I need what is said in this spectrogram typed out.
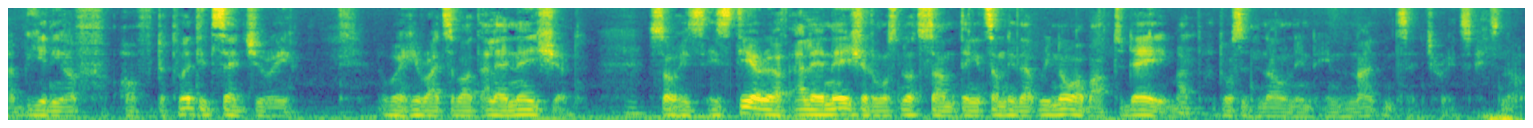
uh, beginning of, of the 20th century, where he writes about alienation. So his, his theory of alienation was not something, it's something that we know about today, but it wasn't known in, in the 19th century, it's, it's known.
